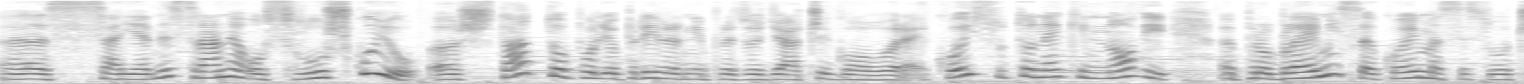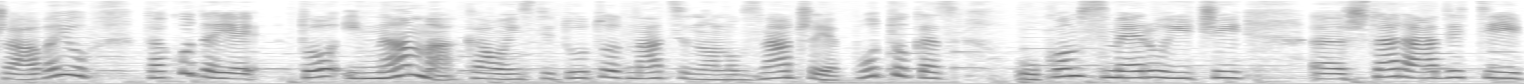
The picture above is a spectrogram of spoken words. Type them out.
e, sa jedne strane osluškuju e, šta to poljoprivredni proizvođači govore, koji su to neki novi e, problemi sa kojima se suočavaju, tako da je to i nama kao institutu od nacionalnog značaja putokaz u kom smeru ići, šta raditi,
